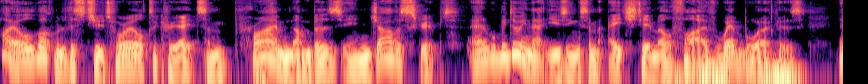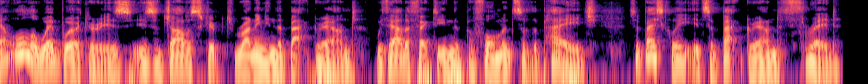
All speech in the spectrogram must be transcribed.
Hi all, welcome to this tutorial to create some prime numbers in JavaScript. And we'll be doing that using some HTML5 web workers. Now all a web worker is, is a JavaScript running in the background without affecting the performance of the page. So basically it's a background thread.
